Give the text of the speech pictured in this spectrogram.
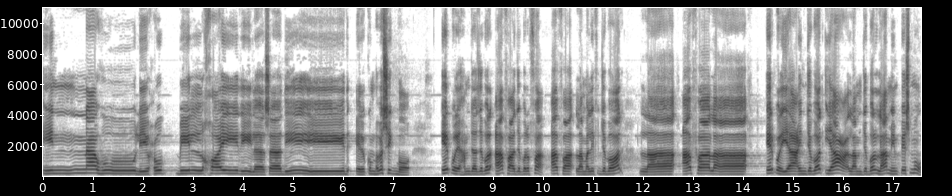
ইন্নাহু লিহুব্বিল খয়রিলা সাদিদ এরকমভাবে শিখব। এরপরে হামজা জবর আফা জবর, ফা আফা লামালিফ জবর, লা আফা লা। এরপরে ইয়া, আইন জবর, ইয়া, লাম জবর, লা, মিম পেশমু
